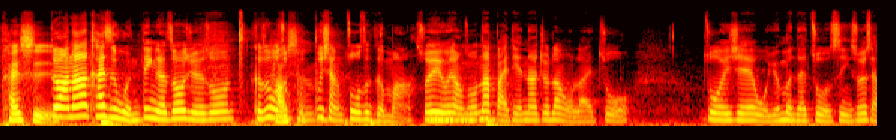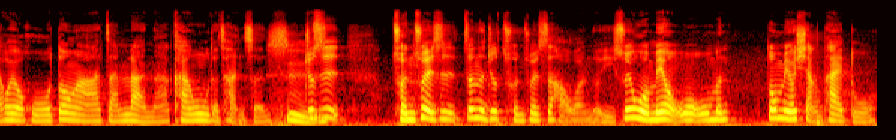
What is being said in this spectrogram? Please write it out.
开始对啊，那开始稳定了之后，觉得说，可是我是不不想做这个嘛，所以我想说，那白天那就让我来做做一些我原本在做的事情，所以才会有活动啊、展览啊、刊物的产生，是就是纯粹是真的就纯粹是好玩而已，所以我没有我我们都没有想太多，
